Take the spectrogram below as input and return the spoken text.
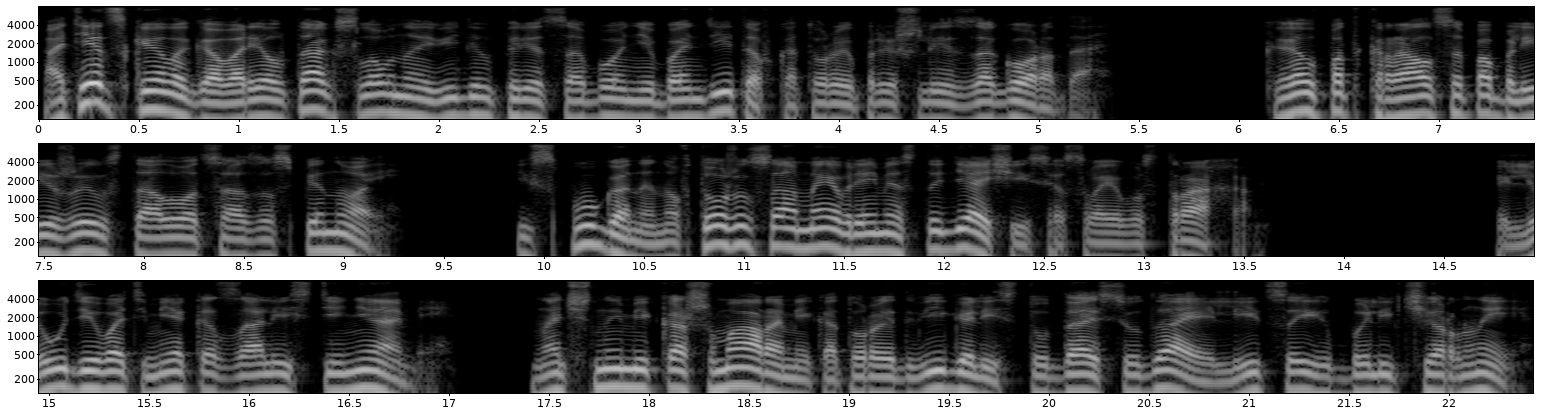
Отец Кэла говорил так, словно видел перед собой не бандитов, которые пришли из-за города. Кэл подкрался поближе и встал у отца за спиной, испуганный, но в то же самое время стыдящийся своего страха. Люди во тьме казались тенями, ночными кошмарами, которые двигались туда-сюда, и лица их были черны.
